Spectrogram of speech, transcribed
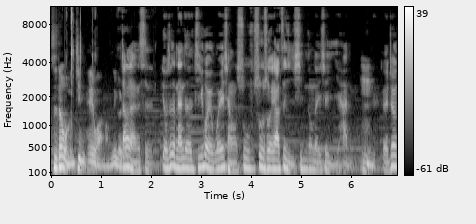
值得我们敬佩瓦农这个人。当然是有这个难得的机会，我也想诉诉说一下自己心中的一些遗憾。嗯，对，就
